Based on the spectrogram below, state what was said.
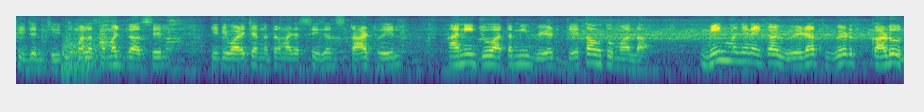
सीजनची तुम्हाला समजलं असेल की दिवाळीच्या नंतर माझा सीझन स्टार्ट होईल. आणि जो आता मी वेळ देत आहो तुम्हाला मेन म्हणजे नाही का वेळात वेळ काढून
